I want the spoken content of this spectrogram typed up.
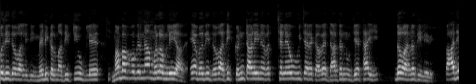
બધી દવા લીધી. મેડિકલમાંથી ટ્યુબ લે મા બાપ વગરના મલમ લઈ આવે. એ બધી દવાથી કંટાળીને છેલ્લે એવું વિચારે કે હવે ધાધરનું જે થાય દવા નથી લેવી. તો આજે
